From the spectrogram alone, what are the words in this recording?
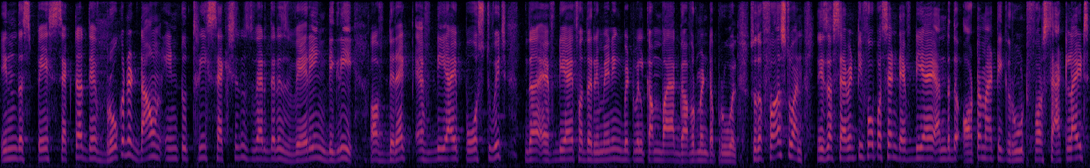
in the space sector. They've broken it down into three sections where there is varying degree of direct FDI post which the FDI for the remaining bit will come via government approval. So the first one is a 74% FDI under the automatic route for satellites,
